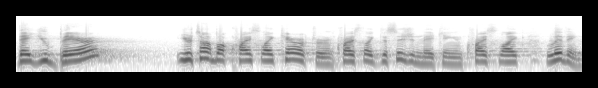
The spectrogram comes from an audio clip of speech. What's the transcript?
that you bear, you're talking about Christ like character and Christ like decision making and Christ like living.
